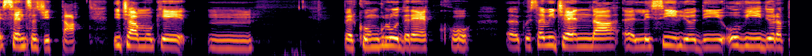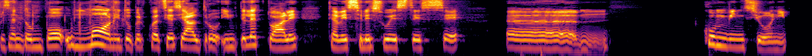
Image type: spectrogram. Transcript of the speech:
e senza città. Diciamo che mh, mm, per concludere, ecco, eh, questa vicenda, eh, l'esilio di Ovidio rappresenta un po' un monito per qualsiasi altro intellettuale che avesse le sue stesse eh, convinzioni.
